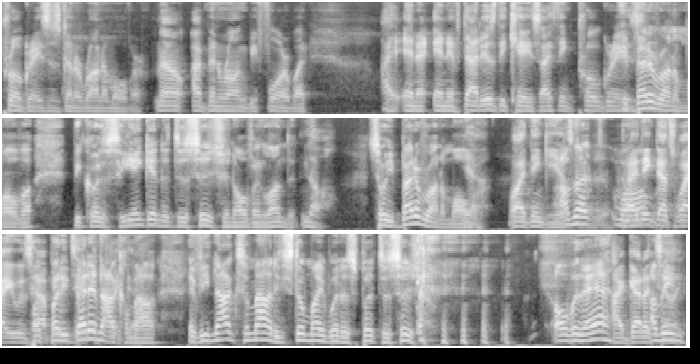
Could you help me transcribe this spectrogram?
Prograis is going to run him over. Now I've been wrong before, but I and and if that is the case, I think Prograis He better run him over because he ain't getting a decision over in London. no. So he better run him over. Yeah. Well, I think he is. I'm not- going to. And well, I think that's why he was But, happy. but he better the knock fight him there. out. If he knocks him out, he still might win a split decision. Over there, I gotta I tell mean,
